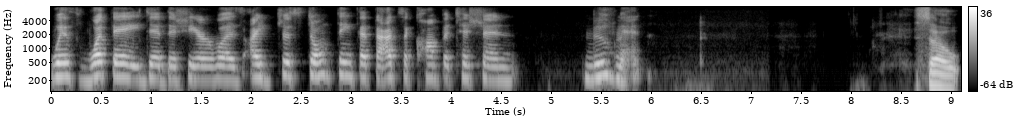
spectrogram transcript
with what they did this year was I just don't think that that's a competition movement. So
